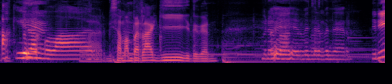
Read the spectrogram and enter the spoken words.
Akhirnya Iya. kelar. Kelar, bisa mabar lagi gitu kan. Bener Eh, banget. bener banget. bener-bener. Jadi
